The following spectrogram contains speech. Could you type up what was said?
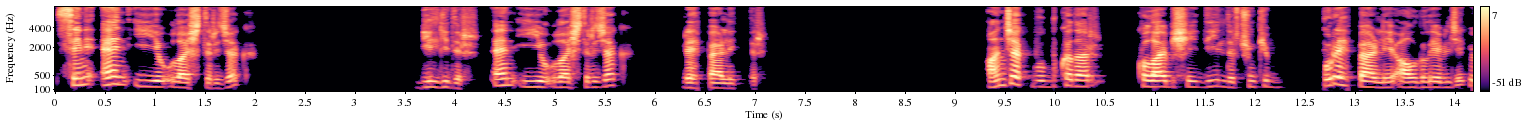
seni en iyiye ulaştıracak bilgidir. En iyiye ulaştıracak rehberliktir. Ancak bu bu kadar kolay bir şey değildir. Çünkü bu rehberliği algılayabilecek ve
